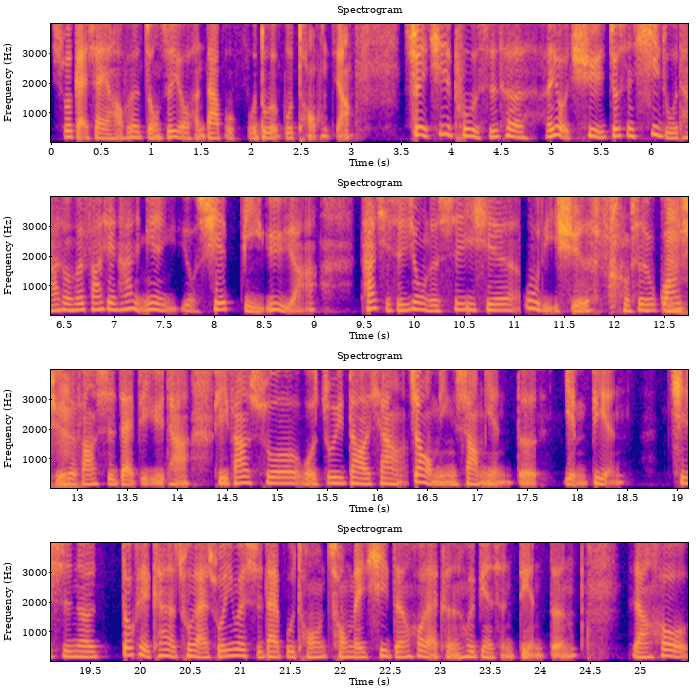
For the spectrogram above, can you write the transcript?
说改善也好，或者总之有很大幅度的不同，这样。所以其实普鲁斯特很有趣，就是细读它的时候会发现，它里面有些比喻啊，它其实用的是一些物理学的方式、光学的方式在比喻它。比方说，我注意到像照明上面的演变，其实呢。都可以看得出来说，因为时代不同，从煤气灯后来可能会变成电灯，然后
